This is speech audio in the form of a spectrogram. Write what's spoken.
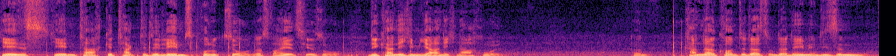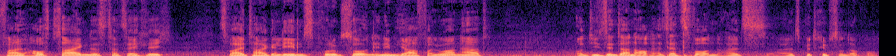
jedes, jeden Tag getaktete Lebensproduktion. Das war jetzt hier so. Die kann ich im Jahr nicht nachholen. Dann kann da, konnte das Unternehmen in diesem Fall aufzeigen, dass es tatsächlich zwei Tage Lebensproduktion in dem Jahr verloren hat und die sind dann auch ersetzt worden als, als Betriebsunterbruch.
